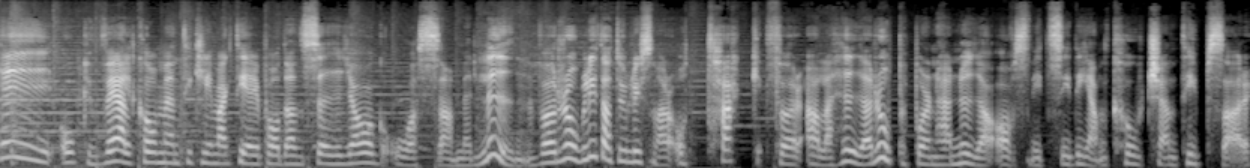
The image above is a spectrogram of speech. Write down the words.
Hej och välkommen till Klimakteriepodden säger jag, Åsa Melin. Vad roligt att du lyssnar och tack för alla hejarop på den här nya avsnittsidén Coachen tipsar.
